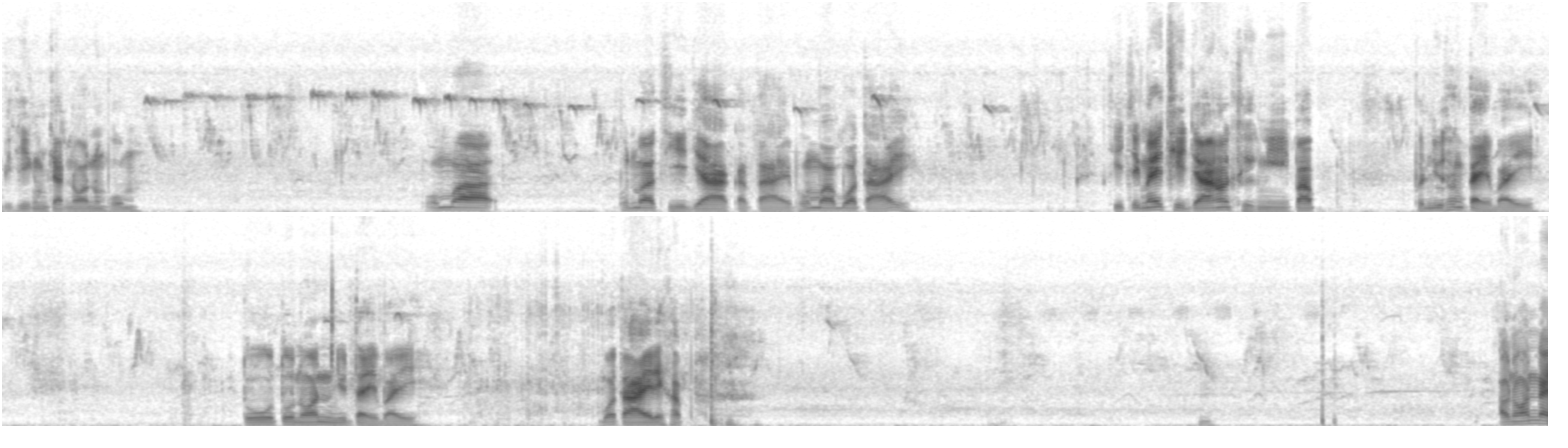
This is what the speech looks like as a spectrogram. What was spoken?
วิธีกำจัดนอนของผม ผมว่าผมว่าฉีดยากระต่าย ผมว่าบ่ตายฉีดจากไหนฉีดยาเขาถึงนี่ปั๊บเพิ่นอยู่ทั้งไตใบ ตัวตัวนอนอยู่ไตใบบ่ตายเลยครับเอานอนได้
